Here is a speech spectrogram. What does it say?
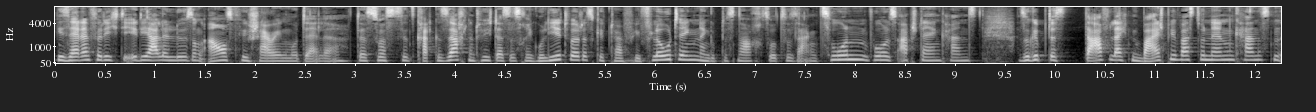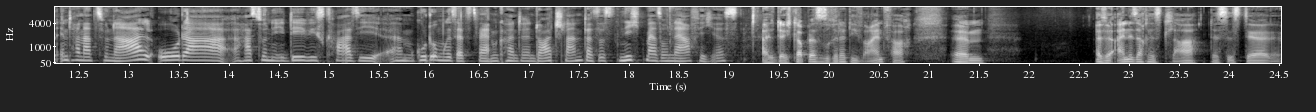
Wie sähe denn für dich die ideale Lösung aus für Sharing-Modelle? Das, du hast jetzt gerade gesagt, natürlich, dass es reguliert wird. Es gibt da Free Floating, dann gibt es noch sozusagen Zonen, wo du es abstellen kannst. Also gibt es da vielleicht ein Beispiel, was du nennen kannst, ein international oder hast du eine Idee, wie es quasi ähm, gut umgesetzt werden könnte in Deutschland, dass es nicht mehr so nervig ist? Also ich glaube, das ist relativ einfach. Ähm, also eine Sache ist klar, das ist der,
